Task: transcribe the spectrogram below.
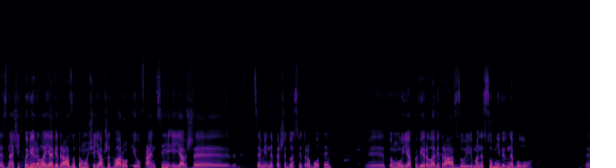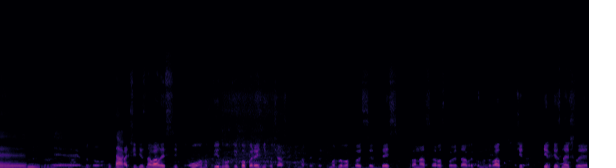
Е, значить, повірила я відразу, тому що я вже два роки у Франції, і я вже це мій не перший досвід роботи. Тому я повірила відразу, і в мене сумнівів не було. Чудово. Так. А чи дізнавались відгуки попередніх учасників, наприклад? Чи можливо хтось десь про нас розповідав, рекомендував, чи тільки знайшли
